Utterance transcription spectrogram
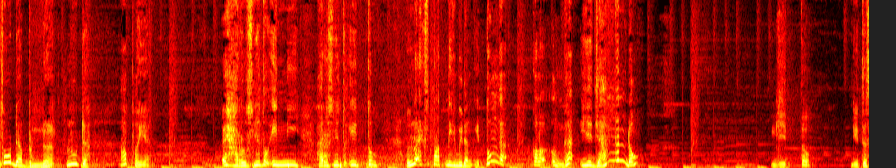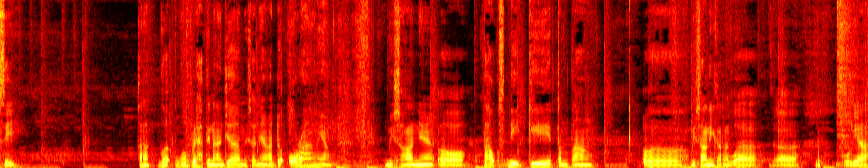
Lu udah bener lu udah apa ya? Eh harusnya tuh ini harusnya tuh itu. Lu expert di bidang itu enggak kalau enggak ya jangan dong. Gitu. Gitu sih. Karena gue gue prihatin aja misalnya ada orang yang misalnya uh, tahu sedikit tentang uh, misal nih karena gue uh, kuliah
